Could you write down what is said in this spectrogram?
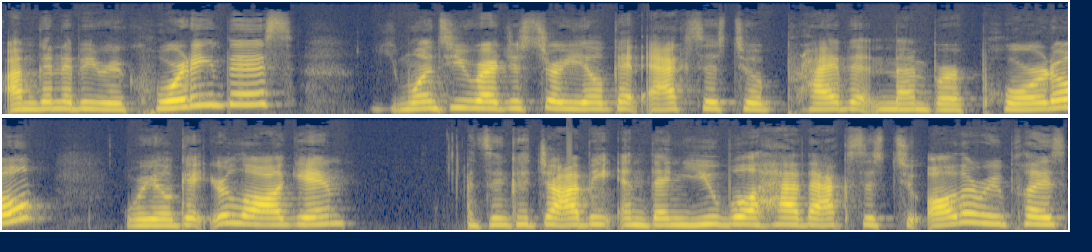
I'm going to be recording this. Once you register, you'll get access to a private member portal where you'll get your login it's in Kajabi, and then you will have access to all the replays.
